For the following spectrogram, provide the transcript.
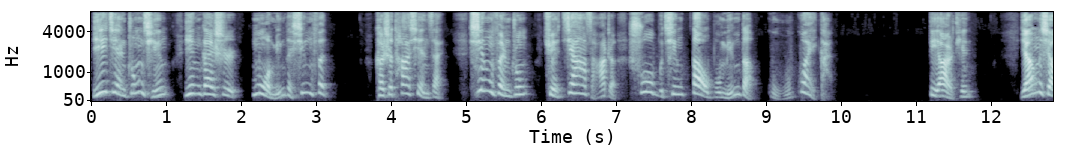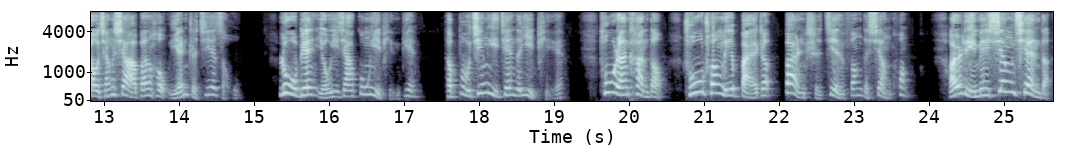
一见钟情应该是莫名的兴奋，可是他现在兴奋中却夹杂着说不清道不明的古怪感。第二天，杨小强下班后沿着街走。路边有一家工艺品店，他不经意间的一瞥，突然看到橱窗里摆着半尺见方的相框，而里面镶嵌的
